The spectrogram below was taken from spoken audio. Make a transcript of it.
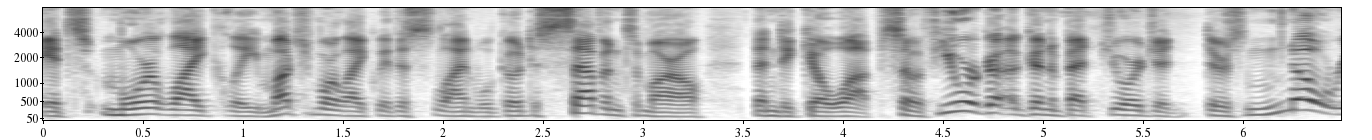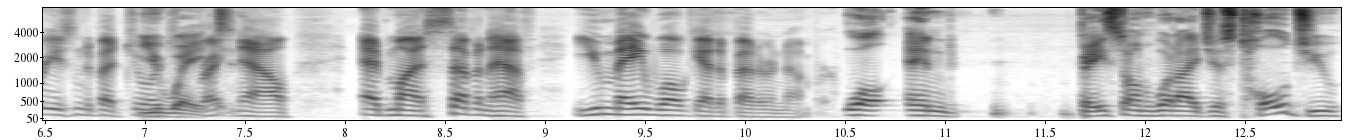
it's more likely, much more likely, this line will go to seven tomorrow than to go up. So if you were going to bet Georgia, there's no reason to bet Georgia right now at minus seven and a half. You may well get a better number. Well, and based on what I just told you,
